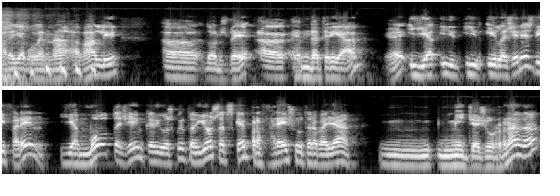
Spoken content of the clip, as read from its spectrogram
ara ja volem anar a Bali. Uh, doncs bé, uh, hem de triar, eh? I, i, i, i la gent és diferent. Hi ha molta gent que diu, escolta, jo saps què? Prefereixo treballar mitja jornada,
